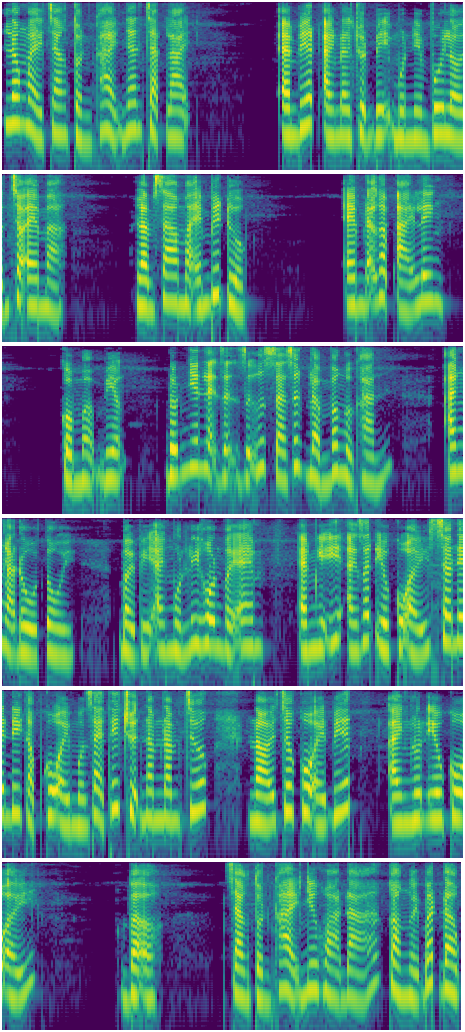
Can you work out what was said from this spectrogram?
Lông mày Trang Tuấn Khải nhăn chặt lại. Em biết anh đang chuẩn bị một niềm vui lớn cho em à? Làm sao mà em biết được? Em đã gặp Ái Linh. Cô mở miệng, đột nhiên lại giận dữ ra sức đấm vào ngực hắn. Anh là đồ tồi, bởi vì anh muốn ly hôn với em. Em nghĩ anh rất yêu cô ấy cho nên đi gặp cô ấy muốn giải thích chuyện 5 năm trước, nói cho cô ấy biết anh luôn yêu cô ấy. Vợ, chàng Tuấn Khải như hóa đá, cả người bất động.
